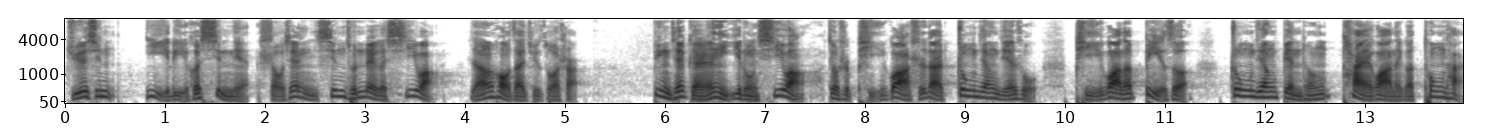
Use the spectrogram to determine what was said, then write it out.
决心、毅力和信念。首先，你心存这个希望，然后再去做事儿，并且给人以一种希望，就是匹卦时代终将结束，匹卦的闭塞终将变成泰卦那个通泰。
